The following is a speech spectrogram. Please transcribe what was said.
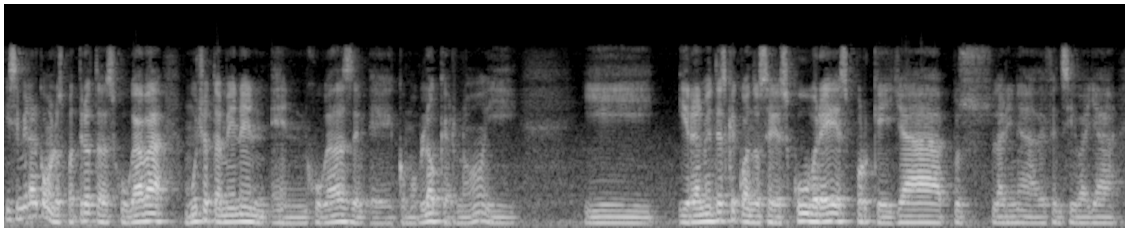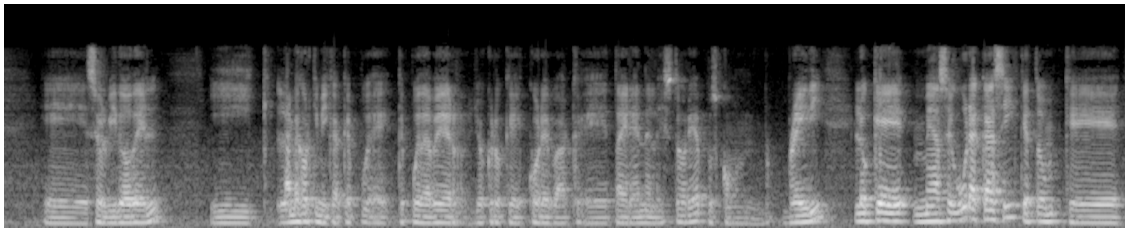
Y similar como los Patriotas, jugaba mucho también en, en jugadas de, eh, como blocker, ¿no? Y, y, y realmente es que cuando se descubre es porque ya pues, la línea defensiva ya eh, se olvidó de él. Y la mejor química que puede, que puede haber, yo creo que coreback eh, Tyrant en la historia, pues con Brady. Lo que me asegura casi que, Tom- que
